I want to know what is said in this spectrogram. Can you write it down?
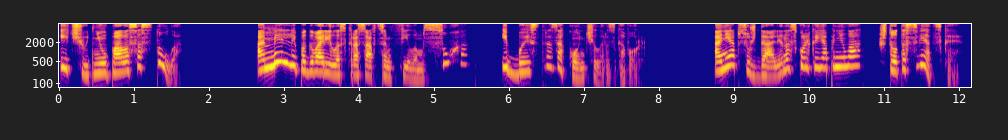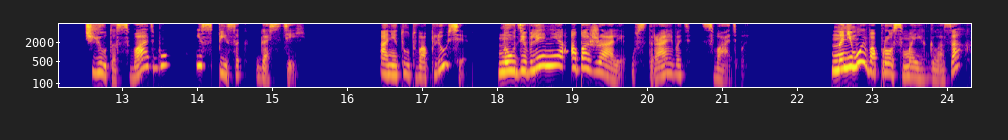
и чуть не упала со стула. А Мелли поговорила с красавцем Филом сухо и быстро закончила разговор. Они обсуждали, насколько я поняла, что-то светское, чью-то свадьбу и список гостей. Они тут в Аплюсе, на удивление, обожали устраивать свадьбы. На немой вопрос в моих глазах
